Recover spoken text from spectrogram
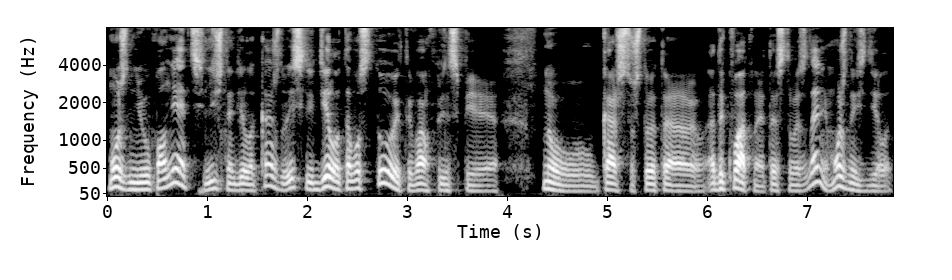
можно не выполнять, личное дело каждого. Если дело того стоит, и вам, в принципе, ну, кажется, что это адекватное тестовое задание, можно и сделать.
